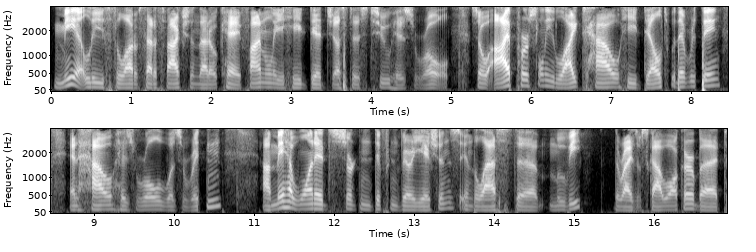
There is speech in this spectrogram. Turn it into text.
me at least a lot of satisfaction that okay finally he did justice to his role. So i personally liked how he dealt with everything and how his role was written. I may have wanted certain different variations in the last uh, movie the rise of skywalker but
